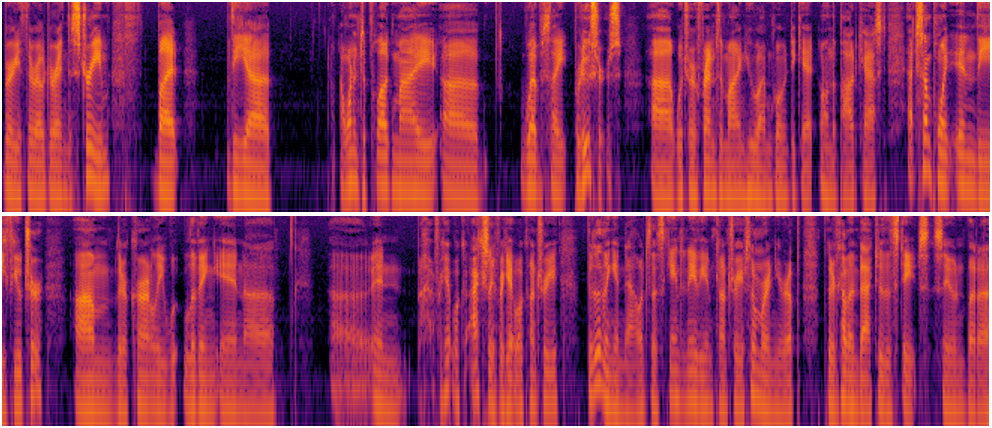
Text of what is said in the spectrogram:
very thorough during the stream, but the uh, I wanted to plug my uh, website producers, uh, which are friends of mine who I'm going to get on the podcast at some point in the future. Um, they're currently w- living in uh, uh, in I forget what actually I forget what country they're living in now. It's a Scandinavian country somewhere in Europe, but they're coming back to the states soon. But uh,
